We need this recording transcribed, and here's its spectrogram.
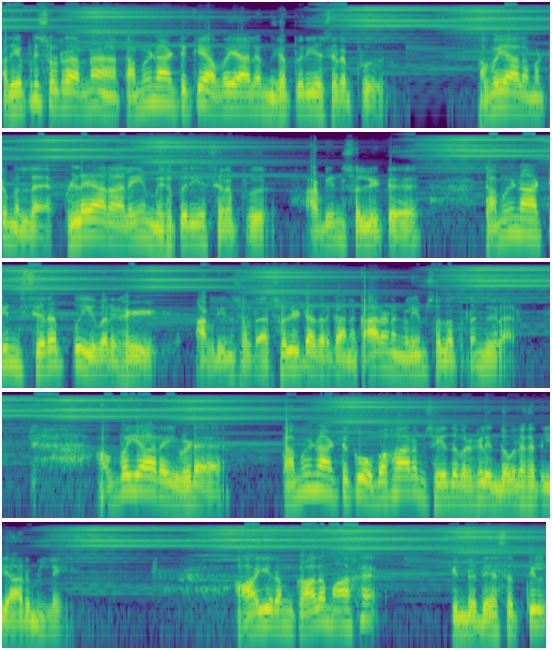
அது எப்படி சொல்கிறாருன்னா தமிழ்நாட்டுக்கே ஔவையால் மிகப்பெரிய சிறப்பு ஔவையால் மட்டுமல்ல பிள்ளையாராலேயும் மிகப்பெரிய சிறப்பு அப்படின்னு சொல்லிட்டு தமிழ்நாட்டின் சிறப்பு இவர்கள் அப்படின்னு சொல்கிறார் சொல்லிட்டு அதற்கான காரணங்களையும் சொல்ல தொடங்குகிறார். ஔவையாரை விட தமிழ்நாட்டுக்கு உபகாரம் செய்தவர்கள் இந்த உலகத்தில் யாரும் இல்லை. ஆயிரம் காலமாக இந்த தேசத்தில்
